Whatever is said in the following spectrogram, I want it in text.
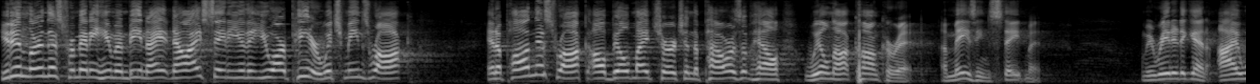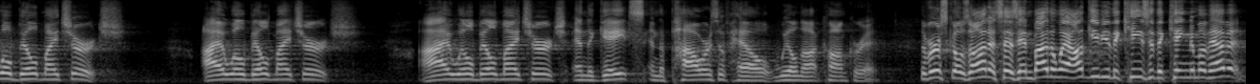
You didn't learn this from any human being. Now I say to you that you are Peter, which means rock. And upon this rock I'll build my church, and the powers of hell will not conquer it. Amazing statement. Let me read it again. I will build my church. I will build my church. I will build my church, and the gates and the powers of hell will not conquer it. The verse goes on, it says, And by the way, I'll give you the keys of the kingdom of heaven.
